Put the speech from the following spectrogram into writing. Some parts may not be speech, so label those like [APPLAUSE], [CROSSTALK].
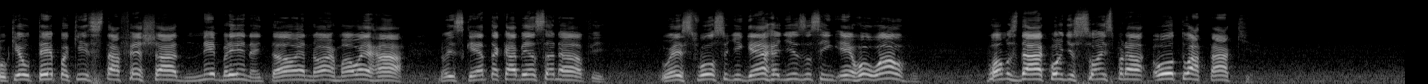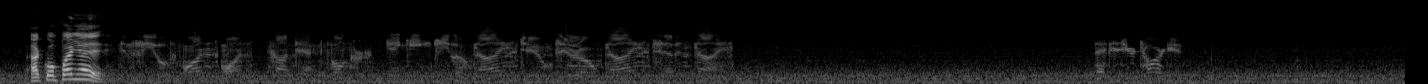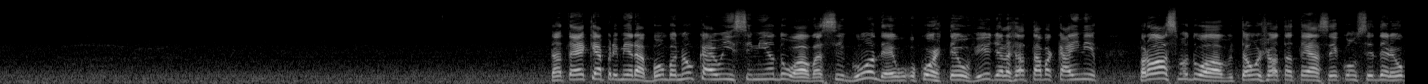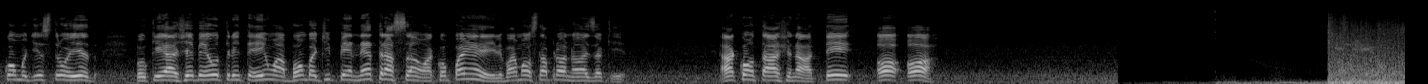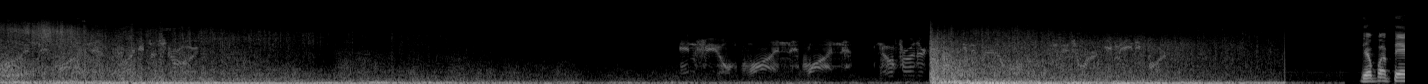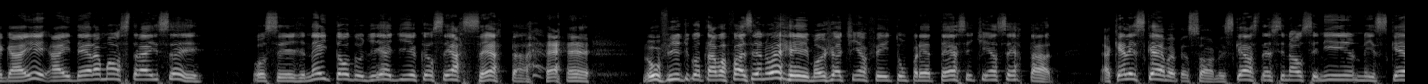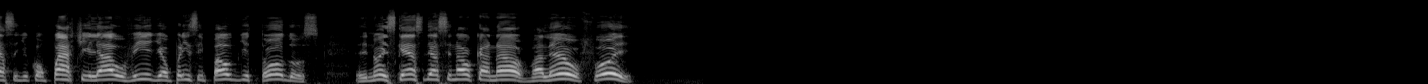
porque o tempo aqui está fechado, neblina, então é normal errar. Não esquenta a cabeça não, filho. O esforço de guerra diz assim, errou o alvo, vamos dar condições para outro ataque. Acompanha aí. Tanto é que a primeira bomba não caiu em cima do alvo. A segunda, eu cortei o vídeo, ela já estava caindo próximo do alvo. Então o JTAC considerou como destruído. Porque a GBU-31 é uma bomba de penetração. Acompanha aí, ele vai mostrar para nós aqui. A contagem na T-O-O. Deu para pegar aí? A ideia era mostrar isso aí. Ou seja, nem todo dia é dia que você acerta. [LAUGHS] no vídeo que eu estava fazendo eu errei, mas eu já tinha feito um pré-teste e tinha acertado. Aquele esquema, pessoal. Não esquece de assinar o sininho, não esquece de compartilhar o vídeo, é o principal de todos. E não esquece de assinar o canal. Valeu, fui!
